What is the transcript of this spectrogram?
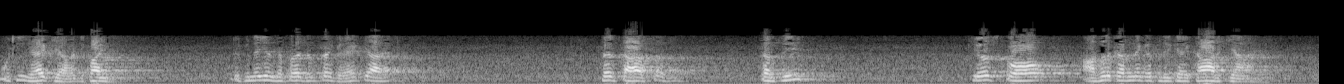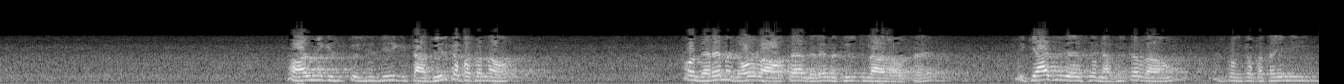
وہ چیز ہے کیا؟ ڈیفائن ڈیفینیشن سے پتہ چلتا ہے کہ ہے کیا ہے۔ پھر ترتیب۔ کہ اس کو حاصل کرنے کا طریقہ کار کیا ہے؟ تو آدمی کسی کسی چیز کی تعبیر کا پتہ نہ ہو، تو اندھیرے میں دوڑ رہا ہوتا ہے، اندھیرے میں تیر چلا رہا ہوتا ہے کہ کیا چیز ہے اس کو میں حاصل کر رہا ہوں؟ اس کو اس کا پتہ ہی نہیں۔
